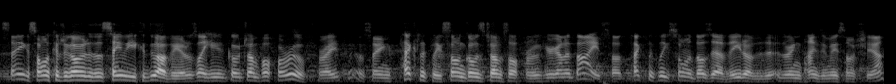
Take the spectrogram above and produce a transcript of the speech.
saying someone could go to the same way you could do Avir. It's like you could go jump off a roof, right? I'm saying technically, someone goes jumps off a roof, you're going to die. So technically, someone does the Avir during times of Mesom Shia.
